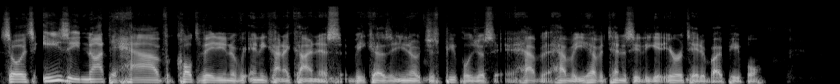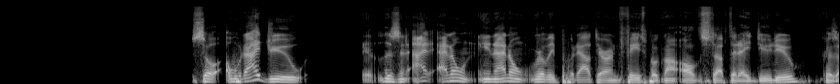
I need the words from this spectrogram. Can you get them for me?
So it's easy not to have cultivating of any kind of kindness because you know just people just have have a, you have a tendency to get irritated by people. So what I do, listen, I, I don't and I don't really put out there on Facebook on all the stuff that I do do because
